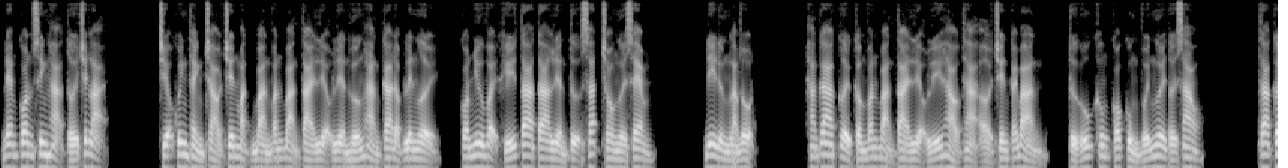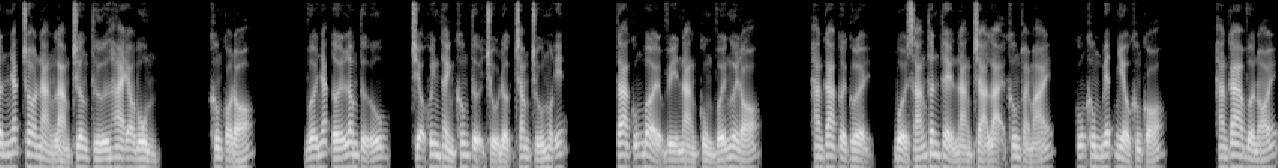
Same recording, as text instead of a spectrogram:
Đem con sinh hạ tới chết lại. Triệu khinh thành trào trên mặt bàn văn bản tài liệu liền hướng hàn ca đập lên người, còn như vậy khí ta ta liền tự sát cho người xem. Đi đừng làm rộn. Hàn ca cười cầm văn bản tài liệu lý hảo thả ở trên cái bản tử u không có cùng với ngươi tới sao? Ta cân nhắc cho nàng làm chương thứ hai album. Không có đó. Vừa nhắc tới lâm tử u, triệu khinh thành không tự chủ được chăm chú một ít. Ta cũng bởi vì nàng cùng với ngươi đó. Hàn ca cười cười, buổi sáng thân thể nàng trả lại không thoải mái cũng không biết nhiều không có. Hàng ca vừa nói,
